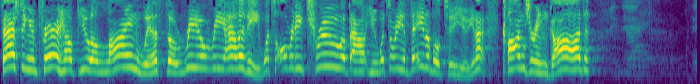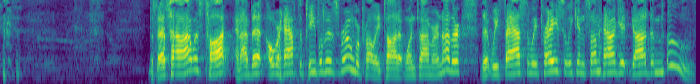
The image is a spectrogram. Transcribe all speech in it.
Fasting and prayer help you align with the real reality. What's already true about you. What's already available to you. You're not conjuring God. but that's how I was taught. And I bet over half the people in this room were probably taught at one time or another that we fast and we pray so we can somehow get God to move.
